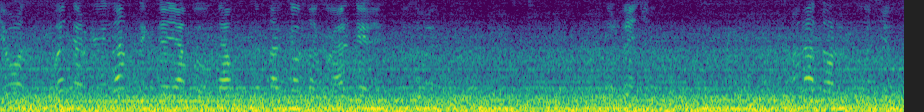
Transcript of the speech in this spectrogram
И вот в этой организации, где я был, там контактер такой, Альтери называется. Ну, женщина. Она тоже получила.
